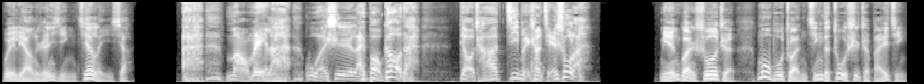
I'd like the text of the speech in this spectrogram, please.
为两人引荐了一下。啊，冒昧了，我是来报告的，调查基本上结束了。棉贯说着，目不转睛地注视着白景。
